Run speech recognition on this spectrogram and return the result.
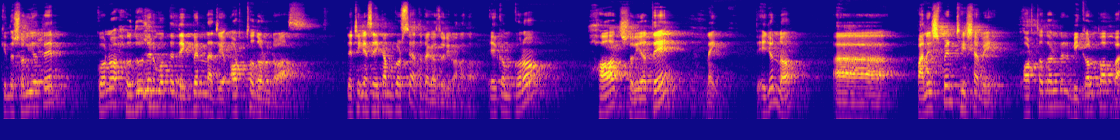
কিন্তু শরীয়তের কোনো হদুদের মধ্যে দেখবেন না যে অর্থদণ্ড আছে। যে, ঠিক আছে, এই কাম করছে, এত টাকা জরিমানা দাও। এরকম কোনো হদ শরীয়তে নেই। এই জন্য পানিশমেন্ট হিসাবে অর্থদণ্ডের বিকল্প বা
